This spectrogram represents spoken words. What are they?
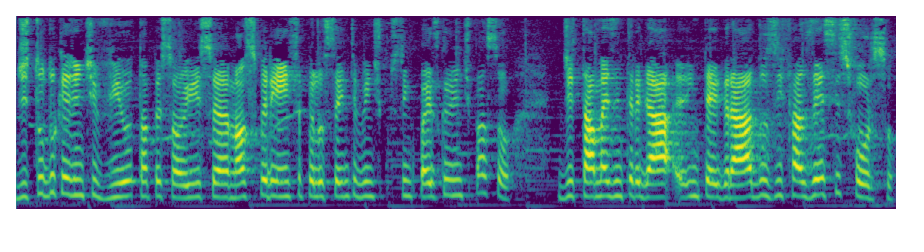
de tudo que a gente viu, tá, pessoal? Isso é a nossa experiência pelos 125 países que a gente passou, de estar tá mais integrados e fazer esse esforço.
